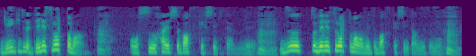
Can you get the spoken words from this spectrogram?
現役時代デニス・ロットマンうん。を崇拝してバスケしてきたんで、うんずーっとデニス・ロットマンを見てバスケしてきたんですよ、僕。うん。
